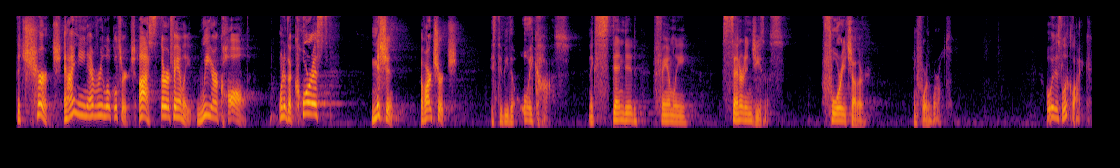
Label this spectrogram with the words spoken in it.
the church, and I mean every local church, us, third family, we are called. One of the chorest mission of our church is to be the oikos, an extended family centered in Jesus for each other and for the world. What would this look like?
